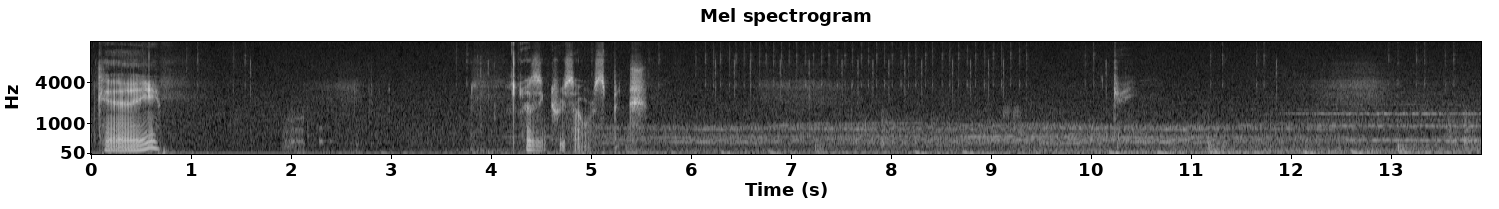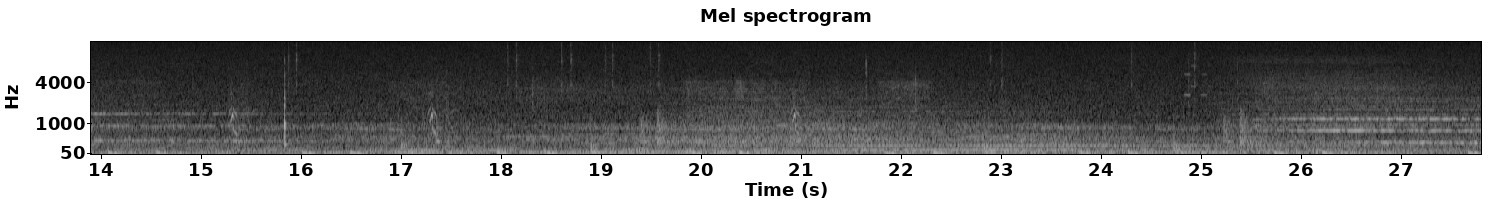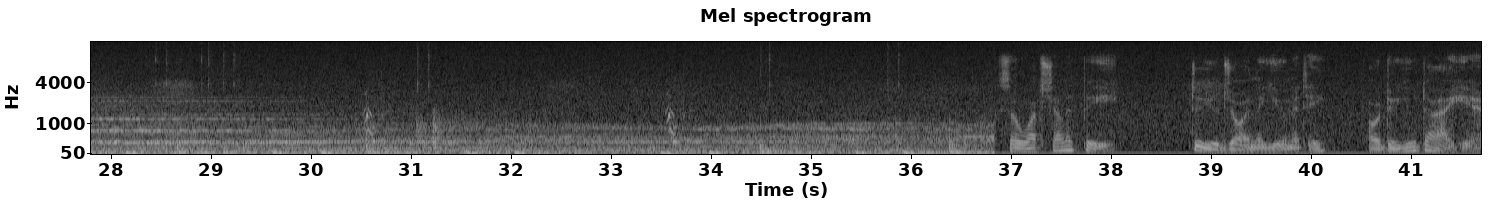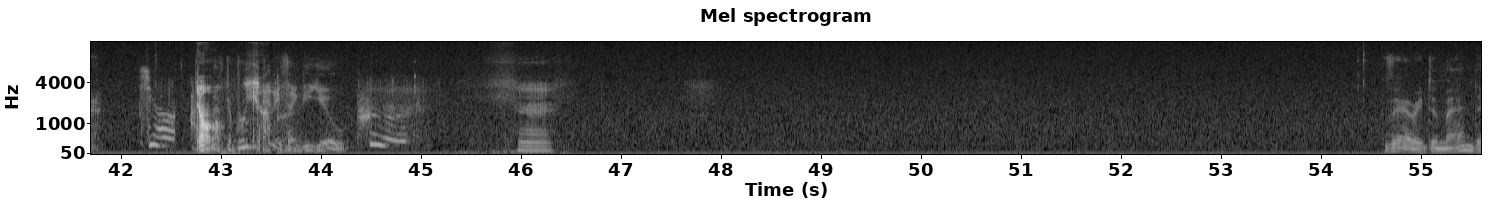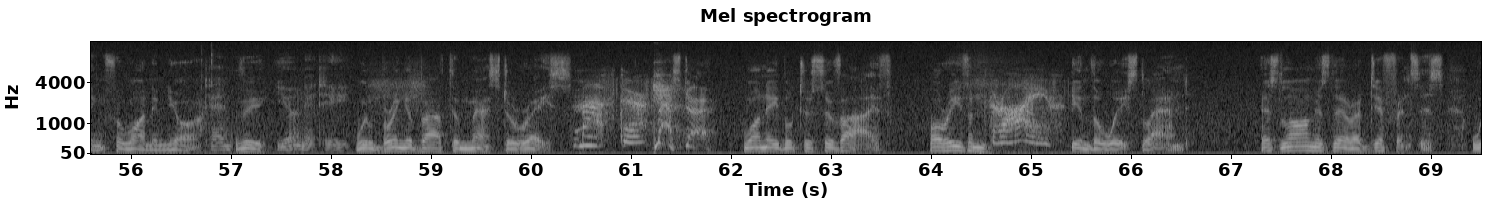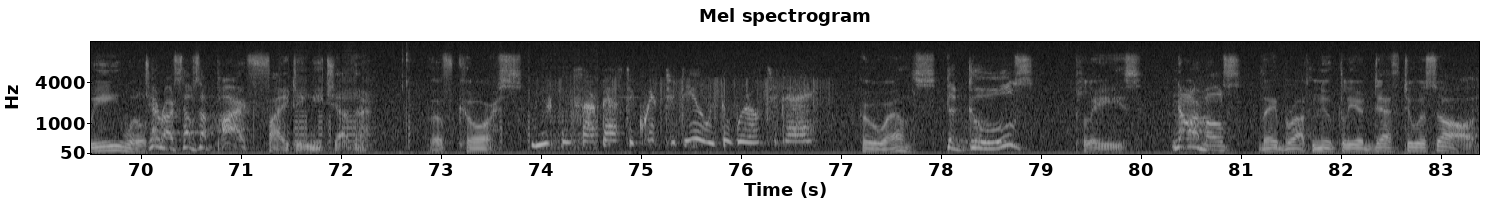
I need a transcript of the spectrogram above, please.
Okay. Let's increase our speech. So what shall it be? Do you join the Unity, or do you die here? Join. Oh, to prove yeah. anything to you. Hmm. Very demanding for one in your the Unity will bring about the master race, Master. Master! one able to survive, or even Thrive. in the wasteland. As long as there are differences, we will Tear ourselves apart! fighting each other. Of course. Mutants are best equipped to deal with the world today. Who else? The ghouls? Please. Normals? They brought nuclear death to us all.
